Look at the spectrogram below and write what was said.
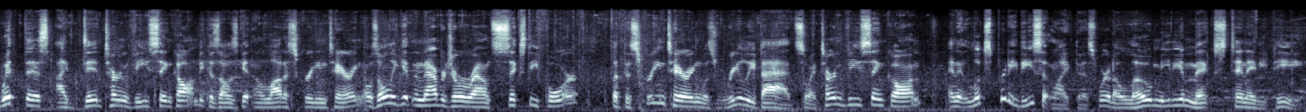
With this, I did turn VSync on because I was getting a lot of screen tearing. I was only getting an average of around 64, but the screen tearing was really bad, so I turned VSync on, and it looks pretty decent like this. We're at a low medium mix 1080p.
